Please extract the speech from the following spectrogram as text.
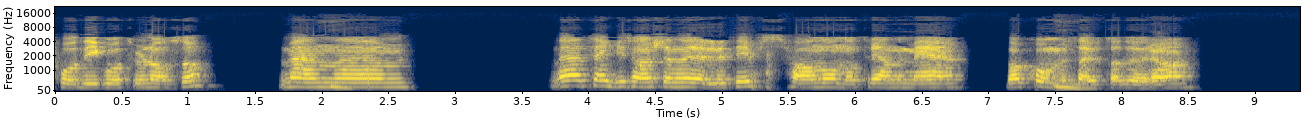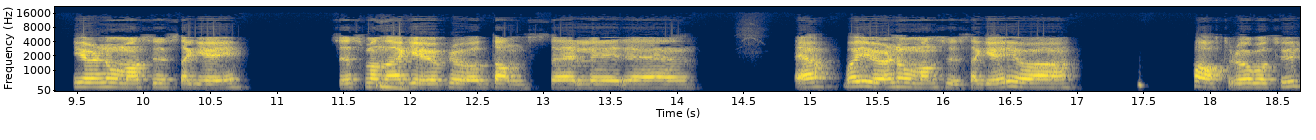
på de gåturene også. Men mm. eh, jeg tenker sånn generelle tips ha noen å trene med, Bare komme Mm. seg ut av døra, gjøre noe man syns er gøy. Syns man det er gøy å prøve å danse eller eh, Ja, bare gjøre noe man syns er gøy, og hater du å gå tur,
